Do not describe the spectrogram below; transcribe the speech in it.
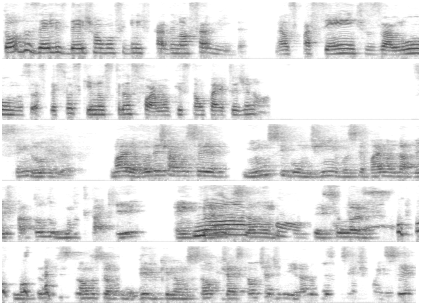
todos eles deixam algum significado em nossa vida. Né? Os pacientes, os alunos, as pessoas que nos transformam, que estão perto de nós. Sem dúvida. Mária, eu vou deixar você em um segundinho, você vai mandar beijo para todo mundo que está aqui, entrando, que são pessoas que estão no seu convívio, que não são, que já estão te admirando, mesmo sem te conhecer.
